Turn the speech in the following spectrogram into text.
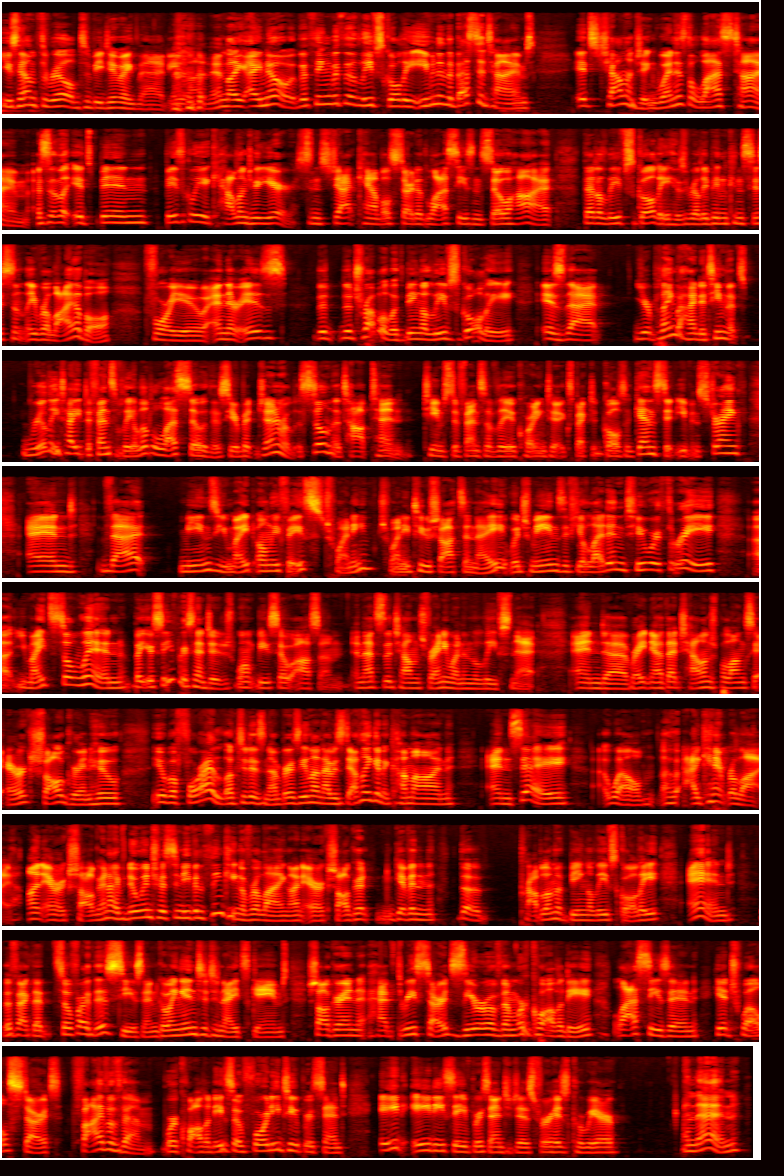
You sound thrilled to be doing that, Elon. and like I know the thing with the Leafs goalie, even in the best of times, it's challenging. When is the last time? It's been basically a calendar year since Jack Campbell started last season so hot that a Leafs goalie has really been consistently reliable for you. And there is the the trouble with being a Leafs goalie is that you're playing behind a team that's really tight defensively, a little less so this year, but generally still in the top 10 teams defensively according to expected goals against it, even strength. And that means you might only face 20, 22 shots a night, which means if you let in two or three, uh, you might still win, but your save percentage won't be so awesome. And that's the challenge for anyone in the Leafs net. And uh, right now, that challenge belongs to Erik Källgren, who, you know, before I looked at his numbers, Elon, I was definitely going to come on and say, well, I can't rely on Erik Källgren. I have no interest in even thinking of relying on Erik Källgren, given the problem of being a Leafs goalie and the fact that so far this season, going into tonight's games, Källgren had three starts, zero of them were quality. Last season, he had 12 starts, five of them were quality, so 42%, 880 save percentages for his career. And then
